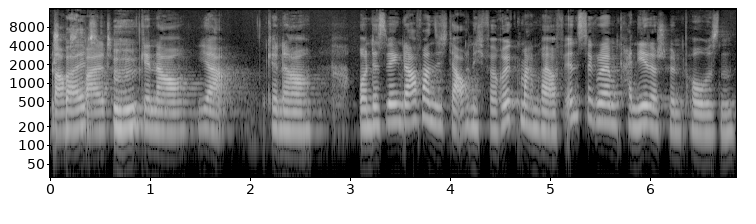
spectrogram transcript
Bauchspalt. Spalt. Genau, ja, genau. Und deswegen darf man sich da auch nicht verrückt machen, weil auf Instagram kann jeder schön posen.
